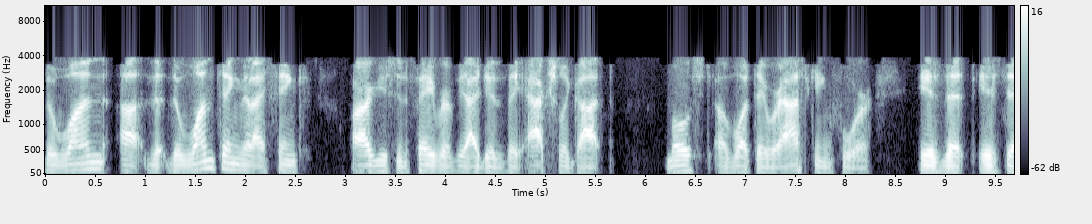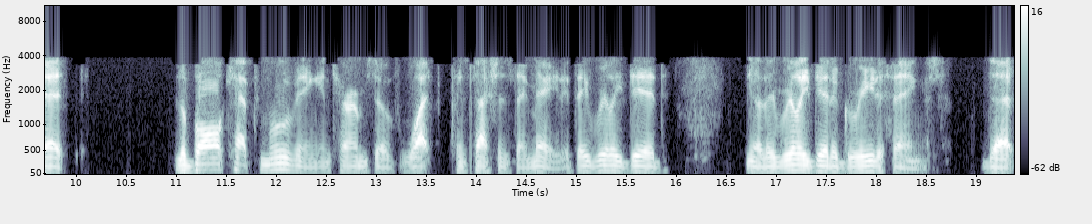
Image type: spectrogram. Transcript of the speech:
the one uh, the the one thing that I think argues in favor of the idea that they actually got most of what they were asking for is that is that the ball kept moving in terms of what concessions they made. If they really did you know, they really did agree to things that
